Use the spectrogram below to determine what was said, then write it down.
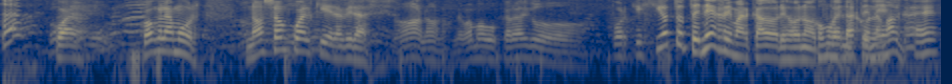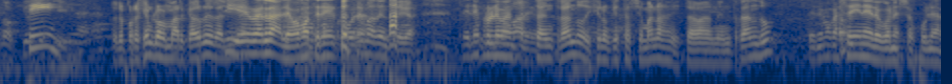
¿Cuál? Con glamour. No son cualquiera, mirá. No, no, no, le vamos a buscar algo... Porque Giotto tenés remarcadores o no. ¿Cómo Bueno, estás con la marca, eh? Sí. Pero por ejemplo los marcadores de la Sí, línea- es verdad, le vamos a tener Problemas de entrega. Tenés problemas de Está entrega. entrando, dijeron que estas semanas estaban entrando. Tenemos que hacer dinero con eso, Julián.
